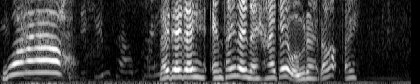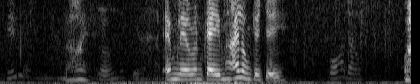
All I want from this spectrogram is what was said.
Wow. Đây đây đây em thấy đây này hai trái bự nè đó đây. Rồi em leo lên cây em hái luôn cho chị.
